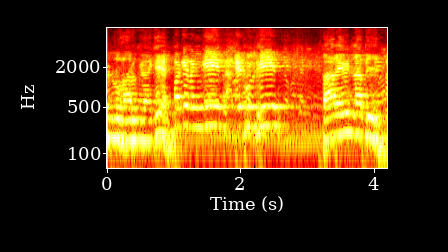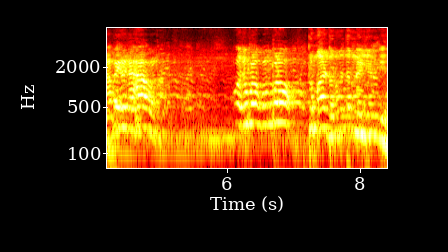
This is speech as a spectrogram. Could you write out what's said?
એટલું સારું કહેવાય કે પગે રંગી એ ગુલખી તારે એવી લાબી. આપણે એવું ના આવ કોસું બોલો કોણ તું મારા ધર્મ તમને લઈ જંગી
